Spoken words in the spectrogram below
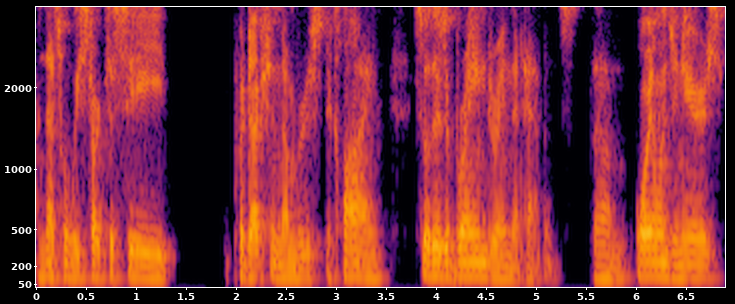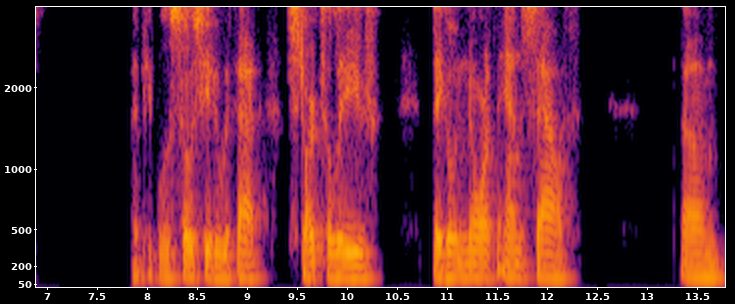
And that's when we start to see production numbers decline. So there's a brain drain that happens. Um, oil engineers and people associated with that start to leave. They go north and south. Um,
